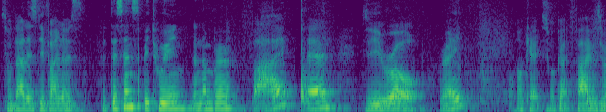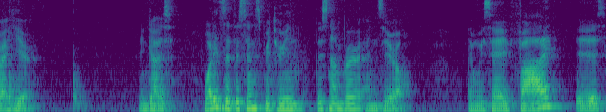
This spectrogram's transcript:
So that is defined as the distance between the number 5 and 0, right? Okay, so guys, 5 is right here. And guys, what is the distance between this number and 0? Then we say 5 is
